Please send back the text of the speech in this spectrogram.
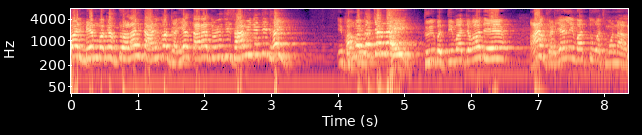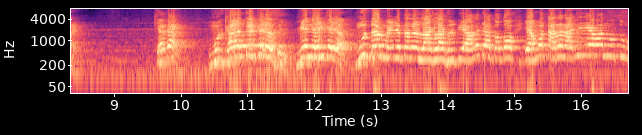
પર મેં મગજ દોડાવી તારી તો ઘડિયાળ તારા જોડેથી સાવી નથી થઈ. એ અમે તો ચમ નહીં? તું એ બધી વાત જવા દે. હાલ ઘડિયાળની વાત તું વચમાં ના લાય. ખેડા મૂર્ખાએ તે કર્યો છે. મેં નહીં કર્યા. હું દર મહિને તને લાખ લાખ રૂપિયા હાલે જાતો તો એમાં તારે રાજી રહેવાનું હતું.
